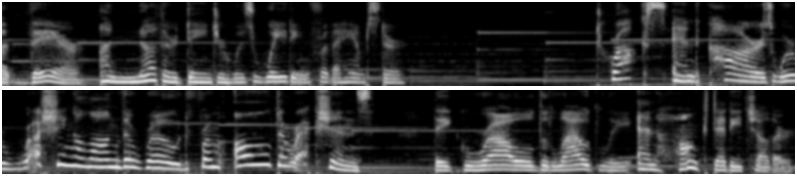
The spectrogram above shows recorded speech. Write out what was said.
But there another danger was waiting for the hamster. Trucks and cars were rushing along the road from all directions. They growled loudly and honked at each other.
